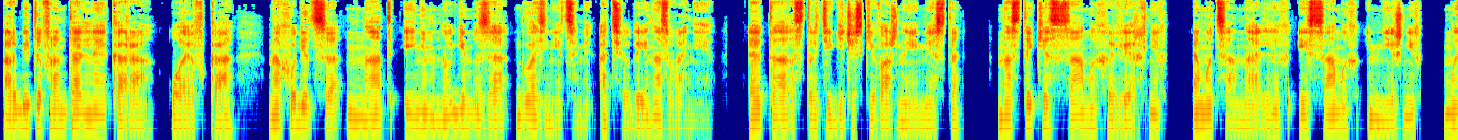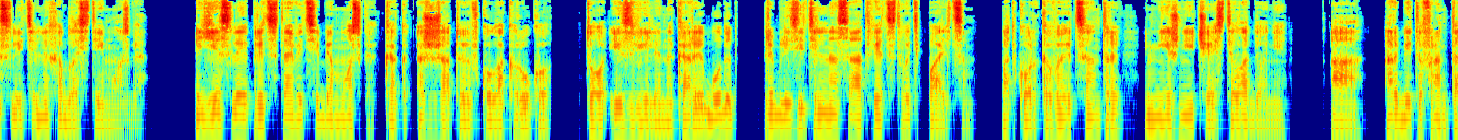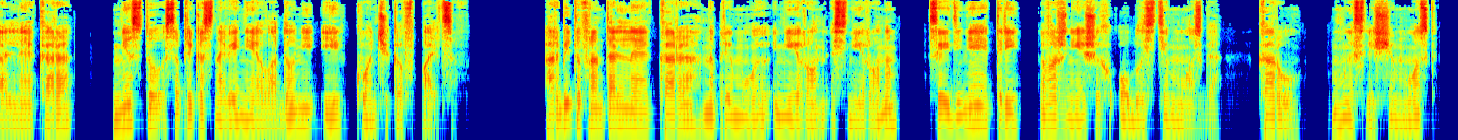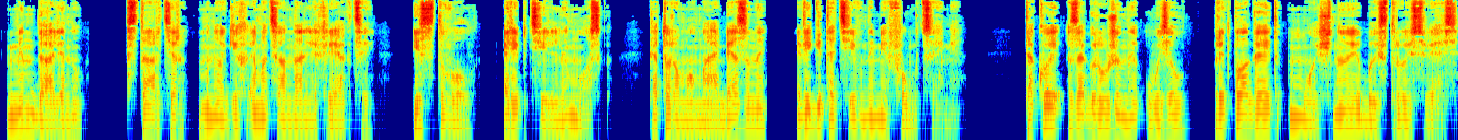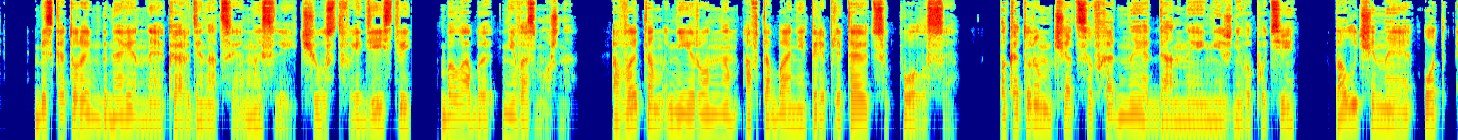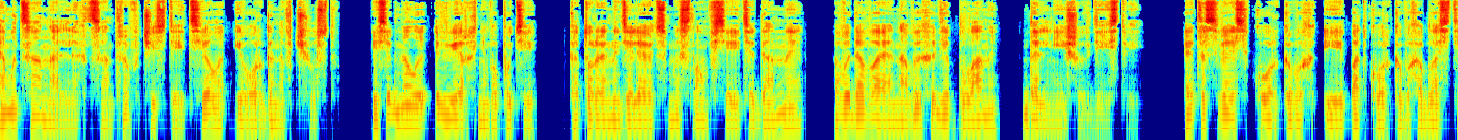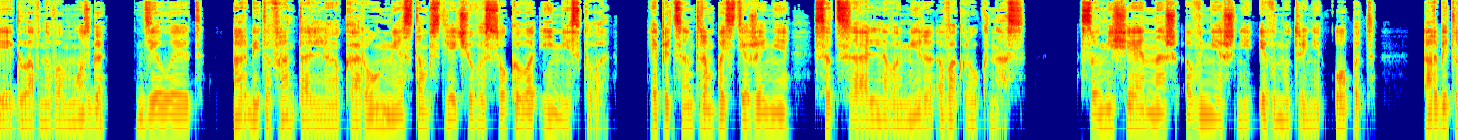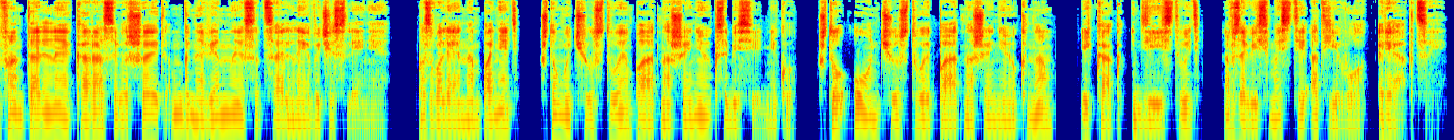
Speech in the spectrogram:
Орбитофронтальная кора, ОФК, находится над и немногим за глазницами, отсюда и название. Это стратегически важное место на стыке самых верхних эмоциональных и самых нижних мыслительных областей мозга. Если представить себе мозг как сжатую в кулак руку, то извилины коры будут приблизительно соответствовать пальцам, подкорковые центры нижней части ладони, а орбитофронтальная кора — месту соприкосновения ладони и кончиков пальцев. Орбитофронтальная кора напрямую нейрон с нейроном соединяет три важнейших области мозга — кору, мыслящий мозг, миндалину, стартер многих эмоциональных реакций, и ствол, рептильный мозг, которому мы обязаны вегетативными функциями. Такой загруженный узел предполагает мощную и быструю связь, без которой мгновенная координация мыслей, чувств и действий была бы невозможна. В этом нейронном автобане переплетаются полосы, по которым мчатся входные данные нижнего пути, полученные от эмоциональных центров частей тела и органов чувств, и сигналы верхнего пути, которые наделяют смыслом все эти данные, выдавая на выходе планы дальнейших действий. Эта связь корковых и подкорковых областей головного мозга делает орбитофронтальную кору местом встречи высокого и низкого, эпицентром постижения социального мира вокруг нас. Совмещая наш внешний и внутренний опыт, орбитофронтальная кора совершает мгновенные социальные вычисления, позволяя нам понять, что мы чувствуем по отношению к собеседнику, что он чувствует по отношению к нам и как действовать в зависимости от его реакции.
